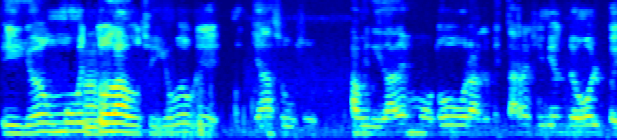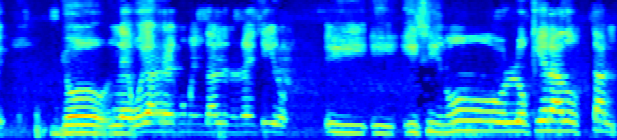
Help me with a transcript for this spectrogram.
Y yo en un momento Ajá. dado, si yo veo que ya sus sus habilidades motoras, que me está recibiendo golpes, yo le voy a recomendar el retiro. Y, y, y si no lo quiere adoptar,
